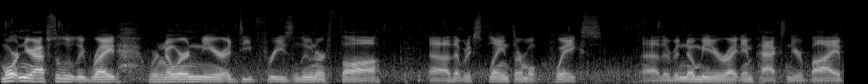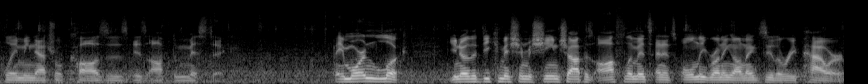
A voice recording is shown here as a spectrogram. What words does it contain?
Morton, you're absolutely right. We're nowhere near a deep freeze lunar thaw. uh, that would explain thermal quakes. Uh, there have been no meteorite impacts nearby. Blaming natural causes is optimistic. Hey, Morton, look. You know the decommissioned machine shop is off limits and it's only running on auxiliary power.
